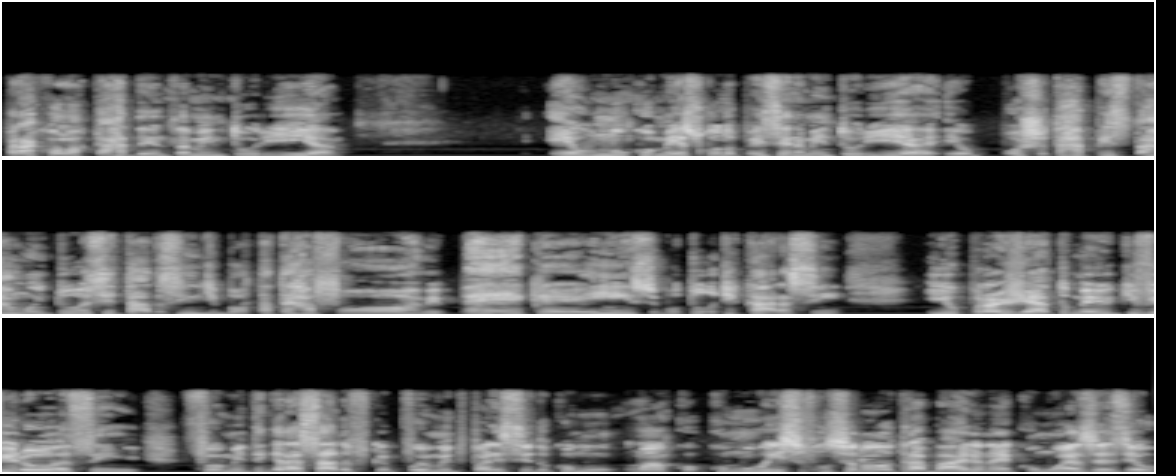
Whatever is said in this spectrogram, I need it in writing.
para colocar dentro da mentoria eu, no começo, quando eu pensei na mentoria, eu, poxa, eu tava, tava muito excitado, assim, de botar Terraform, Packer, Ansible, tudo de cara, assim. E o projeto meio que virou, assim. Foi muito engraçado, porque foi muito parecido como, uma, como isso funciona no trabalho, né? Como às vezes eu,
